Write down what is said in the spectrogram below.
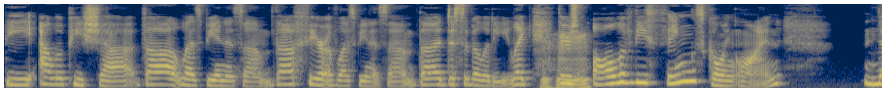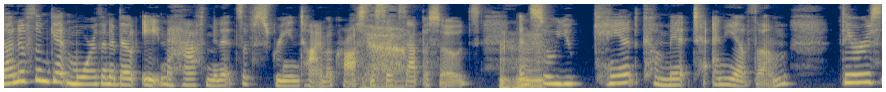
the alopecia, the lesbianism, the fear of lesbianism, the disability. Like, mm-hmm. there's all of these things going on. None of them get more than about eight and a half minutes of screen time across yeah. the six episodes. Mm-hmm. And so you can't commit to any of them. There's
